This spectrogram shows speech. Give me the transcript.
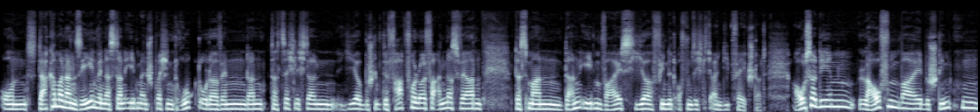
Und da kann man dann sehen, wenn das dann eben entsprechend druckt oder wenn dann tatsächlich dann hier bestimmte Farbvorläufe anders werden, dass man dann eben weiß, hier findet offensichtlich ein Deepfake statt. Außerdem laufen bei bestimmten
